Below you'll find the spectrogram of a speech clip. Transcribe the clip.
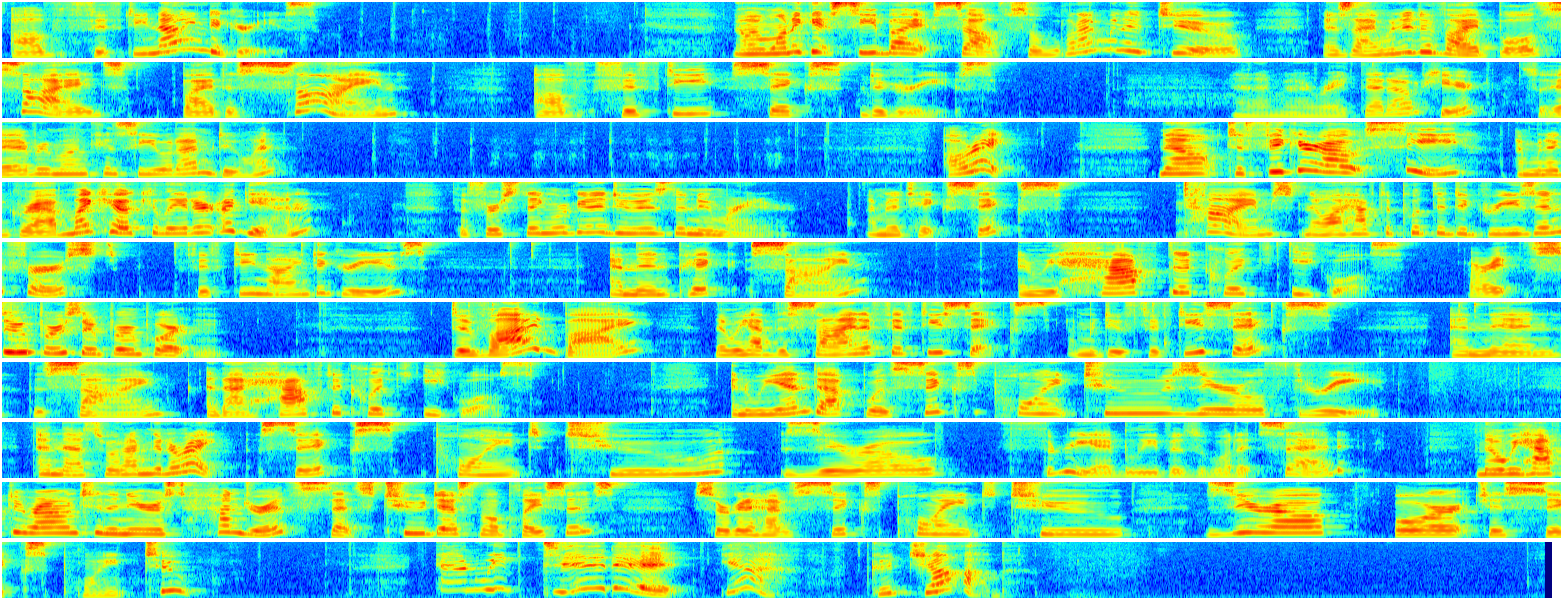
of 59 degrees. Now I want to get c by itself, so what I'm going to do is I'm going to divide both sides by the sine of 56 degrees. And I'm going to write that out here so everyone can see what I'm doing. All right, now to figure out c, I'm going to grab my calculator again. The first thing we're going to do is the numerator. I'm going to take 6 times, now I have to put the degrees in first, 59 degrees, and then pick sine, and we have to click equals. All right, super, super important. Divide by, then we have the sine of 56. I'm going to do 56 and then the sine, and I have to click equals. And we end up with 6.203. And that's what I'm going to write. 6.203, I believe is what it said. Now we have to round to the nearest hundredths. That's two decimal places. So we're going to have 6.20 or just 6.2. And we did it. Yeah, good job.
